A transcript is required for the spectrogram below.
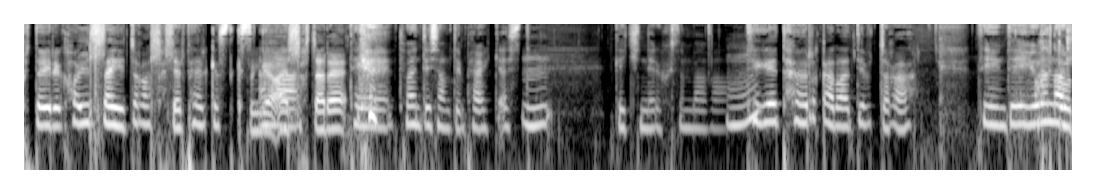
бит хоёрыг хоёулаа хийж байгаа болохоор podcast гэсэн гээ Аха. ойлгочаарай. тэгээ 20 something Percast Мм. гэж нэр өгсөн байгаа. Тэгээд 20 гараад явж байгаа. Тийм тэгээ ер нь бол.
